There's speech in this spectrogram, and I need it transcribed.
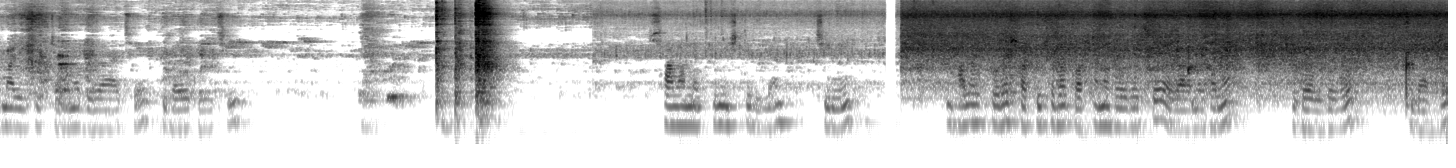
আমার ইউটিউব চ্যানেলে দেওয়া আছে, কীভাবে করেছি। সামান্য একটু মিষ্টি দিলাম, চিনি। ভালো করে সব কিছু কষানো হয়ে গেছে, এবার আমি এখানে জল দেবো, দেখো।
